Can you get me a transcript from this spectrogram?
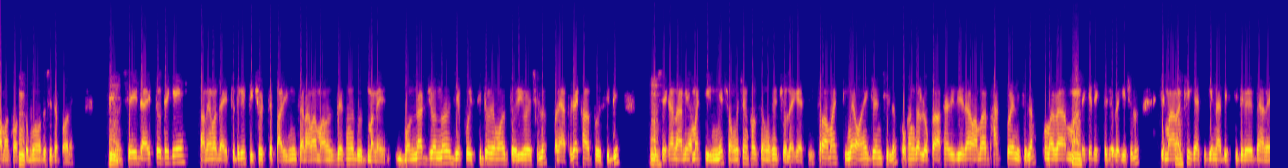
আমার কর্তব্যের মধ্যে সেটা পড়ে। সেই দায়িত্ব থেকে আমি আমার দায়িত্ব থেকে পিছুটতে পারিনি কারণ আমার মানুষদের এখানে মানে বন্যার জন্য যে পরিস্থিতি ওদের মধ্যে তৈরি হয়েছিল মানে এতটাই খারাপ পরিস্থিতি সেখানে আমি আমার টিম নিয়ে সঙ্গে সঙ্গে সব সঙ্গে সঙ্গে চলে গেছি। তো আমার টিমের অনেকজন ছিল ওখানকার লোক আশা দিদিরা আমরা ভাগ করে নিয়েছিলাম। ওনারা মালিকে দেখতে চলে গেছিল যে মারা ঠিক আছে কিনা বৃষ্টিতে মানে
